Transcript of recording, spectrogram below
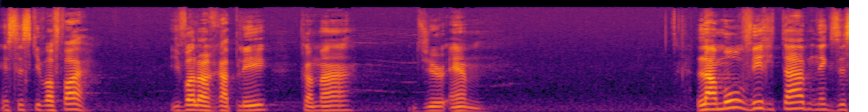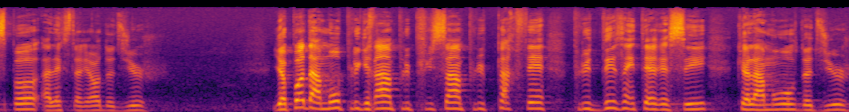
Et c'est ce qu'il va faire. Il va leur rappeler comment Dieu aime. L'amour véritable n'existe pas à l'extérieur de Dieu. Il n'y a pas d'amour plus grand, plus puissant, plus parfait, plus désintéressé que l'amour de Dieu.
